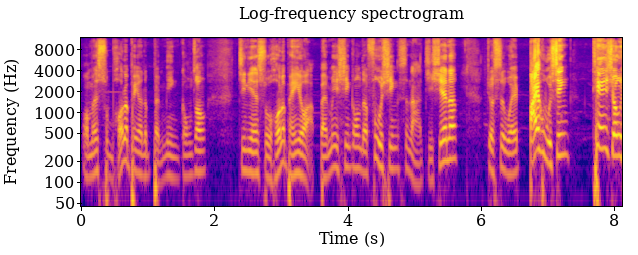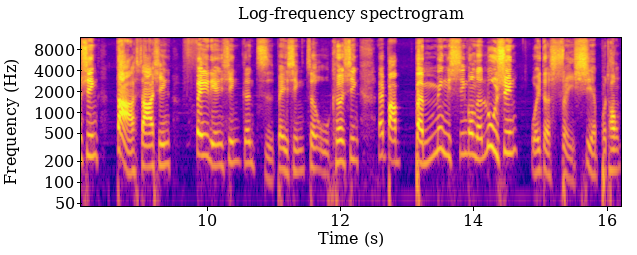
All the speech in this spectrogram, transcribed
我们属猴的朋友的本命宫中。今年属猴的朋友啊，本命星宫的复星是哪几些呢？就是为白虎星、天雄星。大杀星、飞廉星跟紫背星这五颗星，来把本命星宫的禄星围得水泄不通。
